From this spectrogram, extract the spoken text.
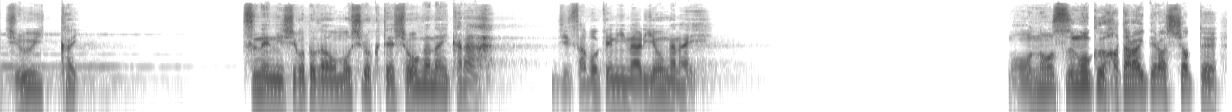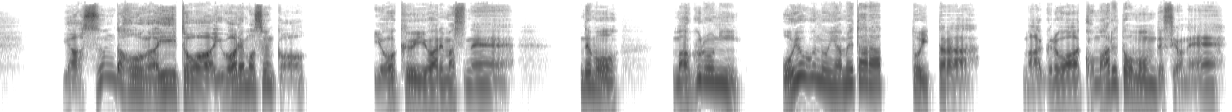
11回。常に仕事が面白くてしょうがないから時差ボケになりようがない。ものすごく働いてらっしゃって休んだ方がいいとは言われませんか？よく言われますね。でもマグロに泳ぐのやめたらと言ったらマグロは困ると思うんですよね。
